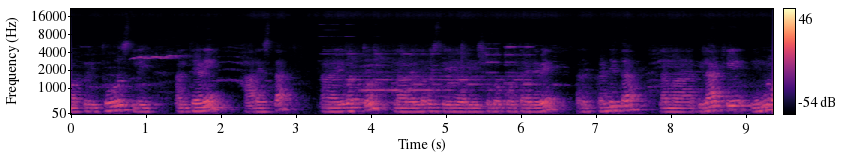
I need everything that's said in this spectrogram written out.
ಮಕ್ಕಳಿಗೆ ತೋರಿಸಲಿ ಅಂಥೇಳಿ ಹಾರೈಸ್ತಾ ಇವತ್ತು ನಾವೆಲ್ಲರೂ ಸೇರಿ ಅವರಿಗೆ ಶುಭ ಕೋರ್ತಾ ಇದ್ದೇವೆ. ಅದಕ್ಕೆ ಖಂಡಿತ ನಮ್ಮ ಇಲಾಖೆ ಇನ್ನೂ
